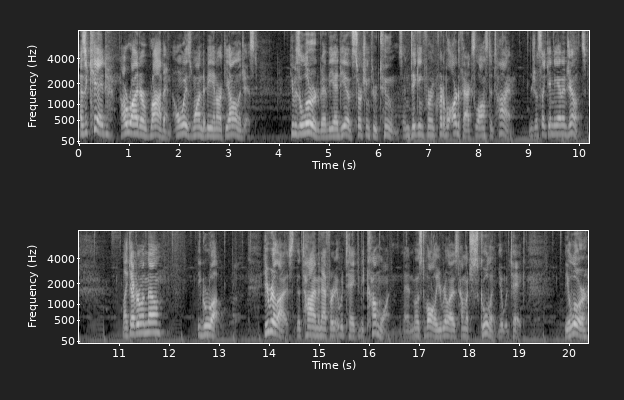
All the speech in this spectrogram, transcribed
As a kid, our writer Robin always wanted to be an archaeologist. He was allured by the idea of searching through tombs and digging for incredible artifacts lost to time, just like Indiana Jones. Like everyone, though, he grew up. He realized the time and effort it would take to become one, and most of all, he realized how much schooling it would take. The allure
